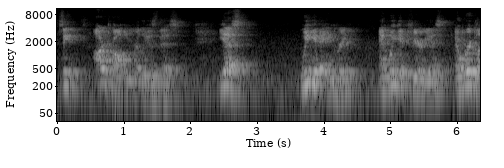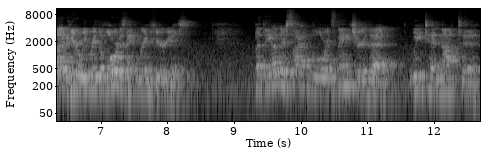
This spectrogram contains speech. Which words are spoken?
See, our problem really is this. Yes, we get angry and we get furious, and we're glad here we read the Lord is angry and furious. But the other side of the Lord's nature that we tend not to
